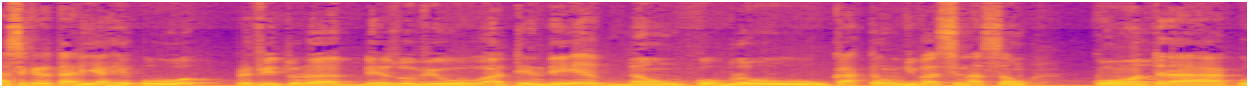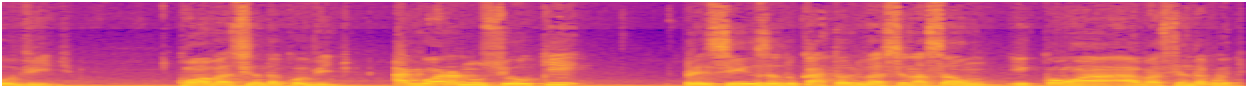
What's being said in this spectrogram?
a secretaria recuou, a prefeitura resolveu atender, não cobrou o cartão de vacinação contra a Covid, com a vacina da Covid. Agora anunciou que precisa do cartão de vacinação e com a, a vacina da Covid.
